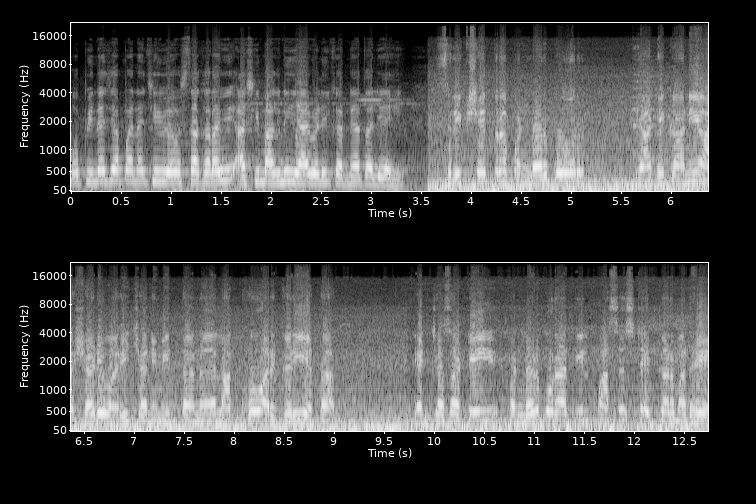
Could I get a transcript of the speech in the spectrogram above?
व पिण्याच्या पाण्याची व्यवस्था करावी अशी मागणी यावेळी करण्यात आली आहे. श्री क्षेत्र पंढरपूर या ठिकाणी आषाढी वारीच्या निमित्तानं लाखो वारकरी येतात. त्यांच्यासाठी पंढरपुरातील पासष्ट एकरमध्ये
